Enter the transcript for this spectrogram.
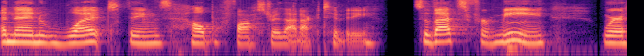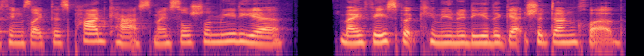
And then what things help foster that activity. So that's for me where things like this podcast, my social media, my Facebook community, the Get Shit Done Club,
